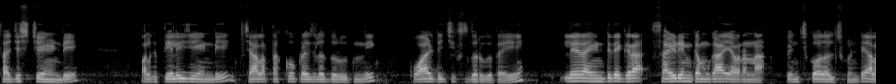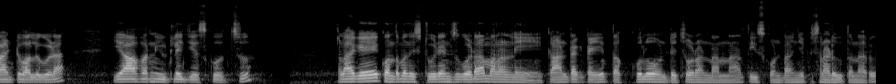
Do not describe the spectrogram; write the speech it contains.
సజెస్ట్ చేయండి. వాళ్ళకి తెలియజేయండి. చాలా తక్కువ ప్రైస్లో దొరుకుతుంది. క్వాలిటీ చిక్స్ దొరుకుతాయి. లేదా ఇంటి దగ్గర సైడ్ ఇన్కమ్గా ఎవరన్నా పెంచుకోదలుచుకుంటే అలాంటి వాళ్ళు కూడా ఈ ఆఫర్ని యూటిలైజ్ చేసుకోవచ్చు. అలాగే కొంతమంది స్టూడెంట్స్ కూడా మనల్ని కాంటాక్ట్ అయ్యి తక్కువలో ఉంటే చూడండి అన్న తీసుకుంటా అని చెప్పేసి అడుగుతున్నారు.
